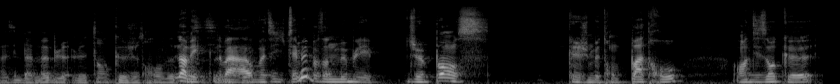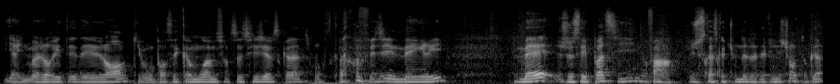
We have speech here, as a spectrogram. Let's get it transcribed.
Euh, Vas-y, bah meuble le temps que je trouve. Non, mais bah, vas-y, c'est même pas besoin de meubler. Je pense que je me trompe pas trop en disant qu'il y a une majorité des gens qui vont penser comme moi sur ce sujet, parce que là, je pense qu'on a fait une dinguerie. Mais je sais pas si, enfin, jusqu'à ce que tu me donnes la définition en tout cas,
